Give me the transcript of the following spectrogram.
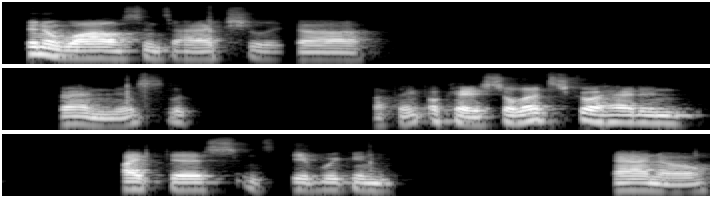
It's been a while since I actually uh, this. Let's nothing. Okay, so let's go ahead and type this and see if we can nano.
